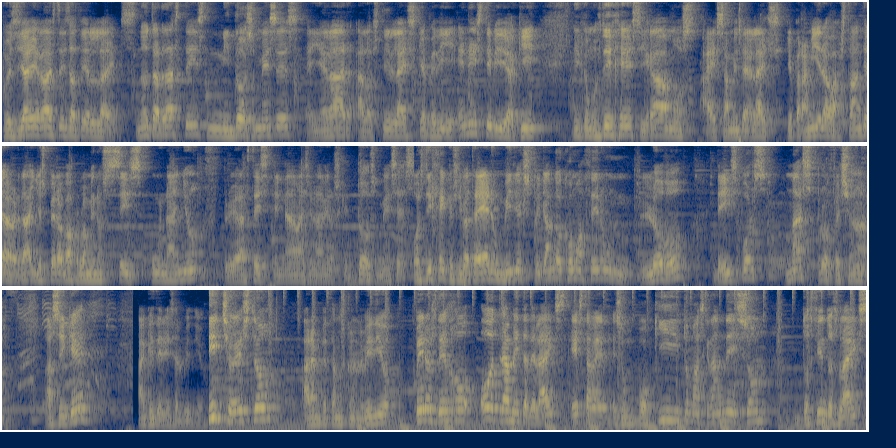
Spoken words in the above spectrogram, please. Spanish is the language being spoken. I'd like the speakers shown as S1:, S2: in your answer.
S1: Pues ya llegasteis a 100 likes, no tardasteis ni dos meses en llegar a los 100 likes que pedí en este vídeo aquí. Y como os dije, si llegábamos a esa meta de likes, que para mí era bastante la verdad Yo esperaba por lo menos 6, un año, pero llegasteis en nada más y nada menos que dos meses. Os dije que os iba a traer un vídeo explicando cómo hacer un logo de esports más profesional. Así que Aquí tenéis el vídeo. Dicho esto, ahora empezamos con el vídeo Pero os dejo otra meta de likes. Esta vez es un poquito más grande y son 200 likes.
